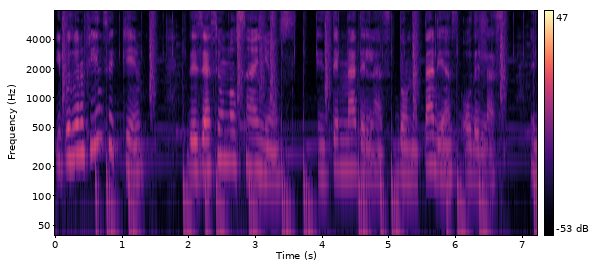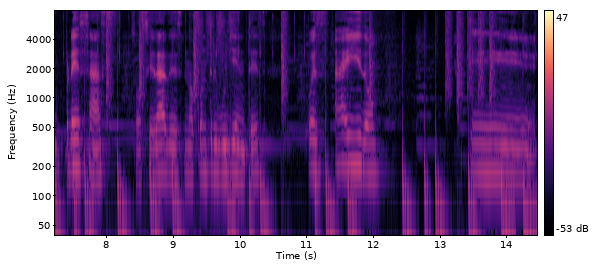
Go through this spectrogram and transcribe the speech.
Y pues bueno, fíjense que desde hace unos años el tema de las donatarias o de las empresas, sociedades no contribuyentes, pues ha ido, eh,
